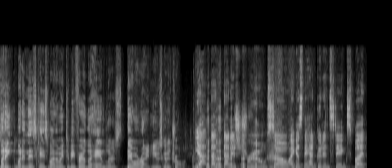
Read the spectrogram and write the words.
but but in this case, by the way, to be fair, the handlers they were right. He was going to troll it. Yeah, that that is true. So I guess they had good instincts, but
